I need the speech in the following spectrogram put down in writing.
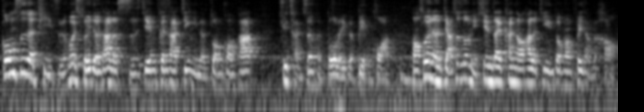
公司的体质会随着它的时间跟它经营的状况，它去产生很多的一个变化。哦，所以呢，假设说你现在看到它的经营状况非常的好。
